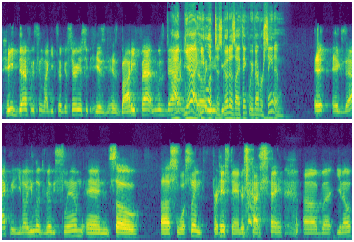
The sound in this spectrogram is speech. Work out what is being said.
he definitely seemed like he took it serious. His his body fat was down. I, yeah, so he looked he, as good as I think we've ever seen him. It, exactly. You know, he looked really slim, and so uh, well, slim for his standards, I say. Uh, but you know,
